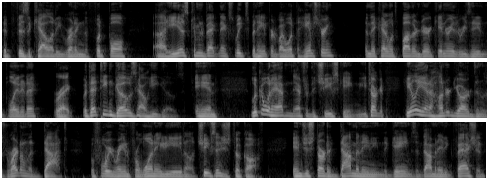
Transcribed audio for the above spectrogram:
that physicality, running the football. Uh, he is coming back next week. He's been hampered by what the hamstring, and that kind of what's bothering Derrick Henry. The reason he didn't play today. Right. But that team goes how he goes. And look at what happened after the Chiefs game. You talk he only had 100 yards and was right on the dot before he ran for 188 on the Chiefs and just took off and just started dominating the games in dominating fashion.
